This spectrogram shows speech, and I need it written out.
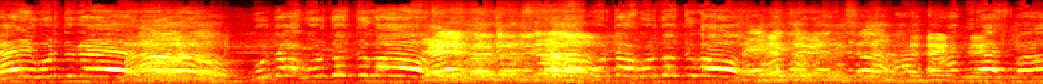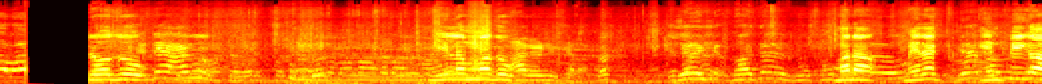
జై గుర్తుకే. గుర్తు గుర్తుంచుకో. గుర్తు గుర్తుంచుకో. ఈరోజు నీలమ్మదు మన మెదక్ ఎంపీగా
